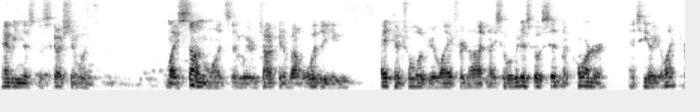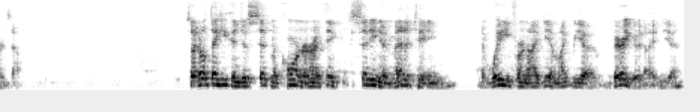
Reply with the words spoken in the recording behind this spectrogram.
having this discussion with my son once, and we were talking about whether you had control of your life or not. And I said, well, we just go sit in the corner and see how your life turns out. So I don't think you can just sit in the corner. I think sitting and meditating and waiting for an idea might be a very good idea.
